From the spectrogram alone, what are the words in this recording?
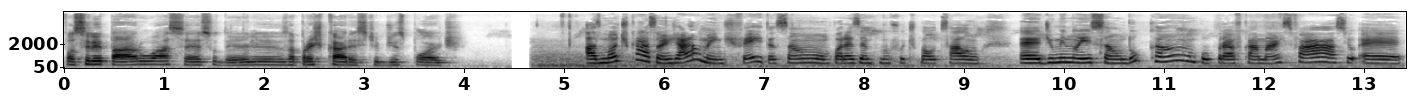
facilitar o acesso deles a praticar esse tipo de esporte? As modificações geralmente feitas são, por exemplo, no futebol de salão, é, diminuição do campo para ficar mais fácil, é,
